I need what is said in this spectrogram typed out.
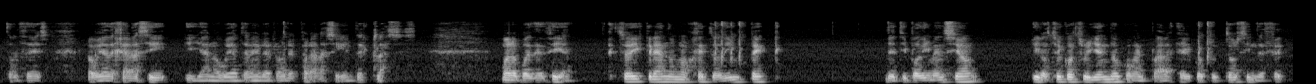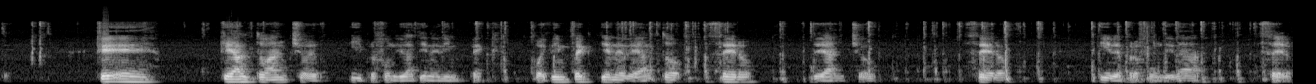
Entonces lo voy a dejar así y ya no voy a tener errores para las siguientes clases. Bueno, pues decía, estoy creando un objeto de IMPEC de tipo dimensión y lo estoy construyendo con el, el constructor sin defecto. ¿Qué, ¿Qué alto, ancho y profundidad tiene DIMPEC? Pues DIMPEC tiene de alto 0, de ancho 0 y de profundidad 0.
